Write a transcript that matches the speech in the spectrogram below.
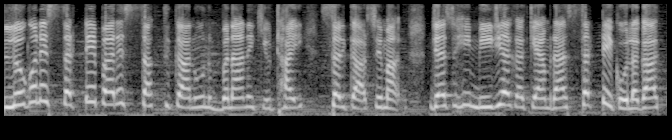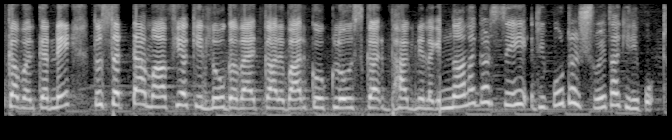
लोगों ने सट्टे पर सख्त कानून बनाने की उठाई सरकार से मांग। जैसे ही मीडिया का कैमरा सट्टे को लगा कवर करने तो सट्टा माफिया के लोग अवैध कारोबार को क्लोज कर भागने लगे। नालागढ़ से रिपोर्टर श्वेता की रिपोर्ट।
